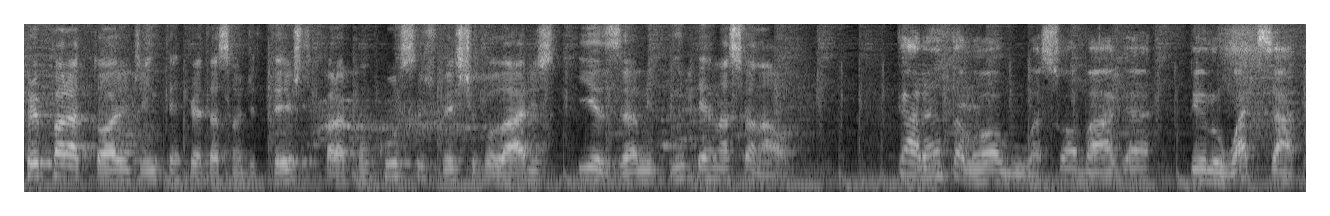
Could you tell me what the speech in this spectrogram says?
preparatório de interpretação de texto para concursos vestibulares e exame internacional. Garanta logo a sua vaga pelo WhatsApp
